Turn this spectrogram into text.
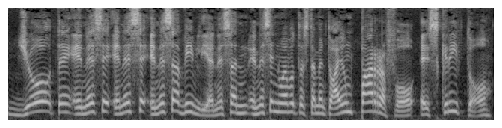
yo en ese en ese en esa Biblia, en esa en ese Nuevo Testamento hay un párrafo escrito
